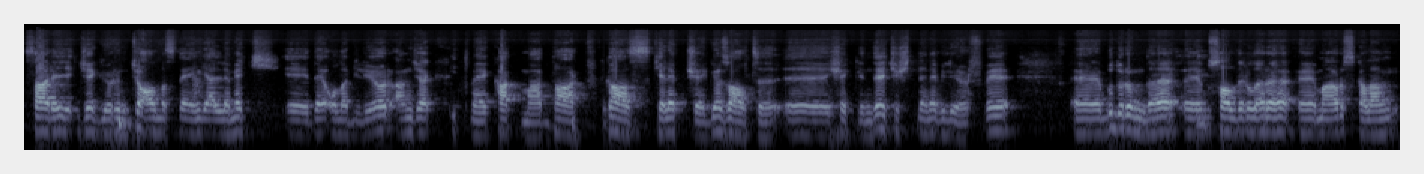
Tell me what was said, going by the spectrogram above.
sadece görüntü almasını engellemek e, de olabiliyor. Ancak itme, kalkma, darp, gaz, kelepçe, gözaltı e, şeklinde çeşitlenebiliyor ve e, bu durumda e, bu saldırılara e, maruz kalan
